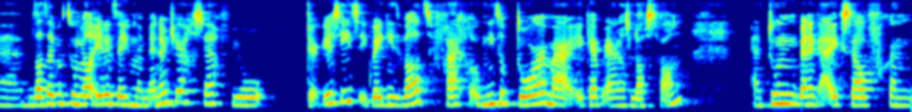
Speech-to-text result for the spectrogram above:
Um, dat heb ik toen wel eerlijk tegen mijn manager gezegd. Joh, er is iets, ik weet niet wat. Vraag er ook niet op door, maar ik heb ergens last van. En toen ben ik eigenlijk zelf gaan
